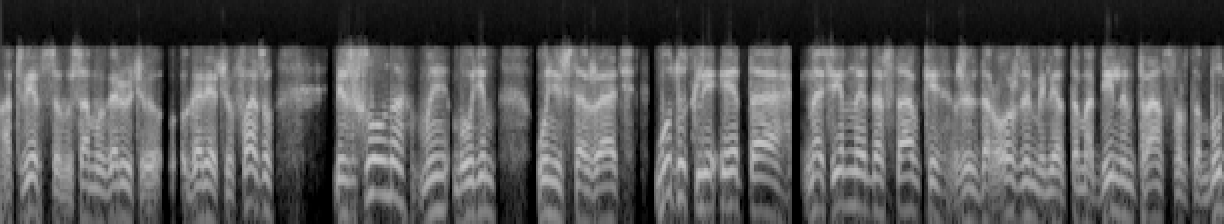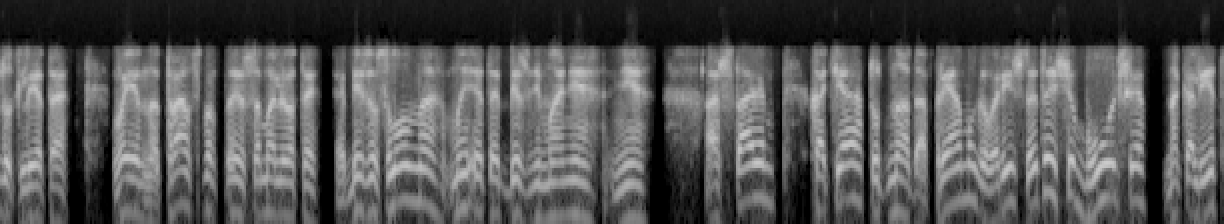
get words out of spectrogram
ответственную, самую горячую, горячую фазу, Безусловно, мы будем уничтожать. Будут ли это наземные доставки железнодорожным или автомобильным транспортом, будут ли это военно-транспортные самолеты. Безусловно, мы это без внимания не оставим. Хотя тут надо прямо говорить, что это еще больше накалит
